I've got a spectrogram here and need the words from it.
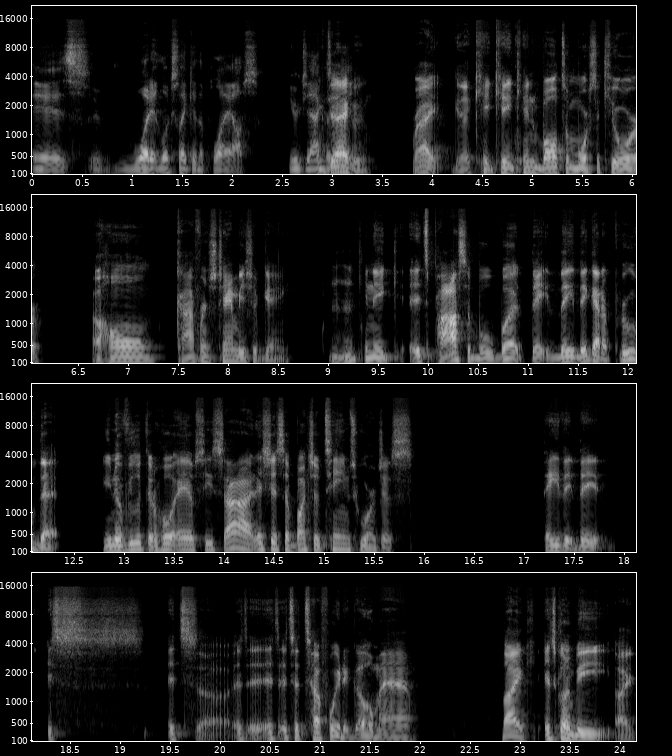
is what it looks like in the playoffs. You're exactly exactly right. Right. Can, can, can Baltimore secure a home conference championship game? Mm-hmm. Can they? It's possible, but they they they got to prove that. You know, if you look at the whole AFC side, it's just a bunch of teams who are just they they, they it's it's uh it's, it's it's a tough way to go, man. Like it's going to be like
